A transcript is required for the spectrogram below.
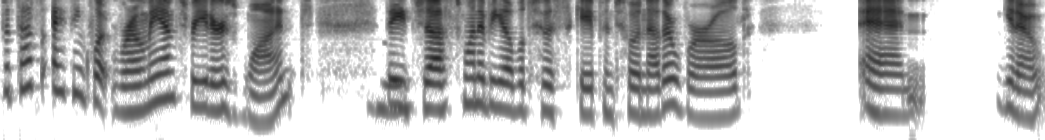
but that's i think what romance readers want they just want to be able to escape into another world and you know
